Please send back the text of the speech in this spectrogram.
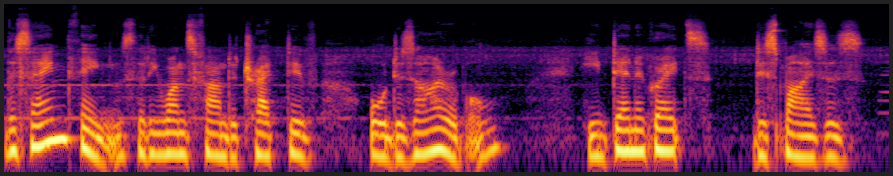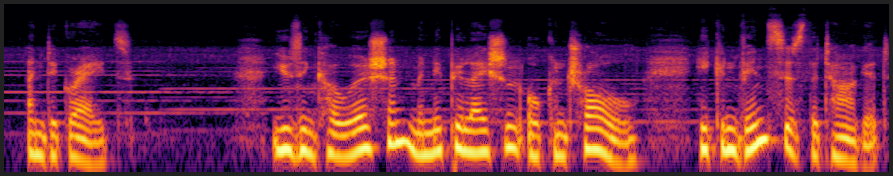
The same things that he once found attractive or desirable, he denigrates, despises, and degrades. Using coercion, manipulation, or control, he convinces the target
